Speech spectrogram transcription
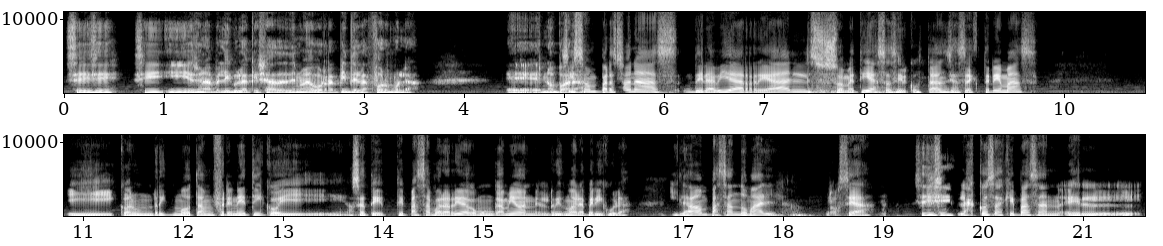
Sí, sí, sí. Y es una película que ya de nuevo repite la fórmula. Eh, no para. Sí, son personas de la vida real sometidas a circunstancias extremas y con un ritmo tan frenético y, o sea, te, te pasa por arriba como un camión el ritmo de la película. Y la van pasando mal. O sea, Sí, sí. las cosas que pasan, el,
